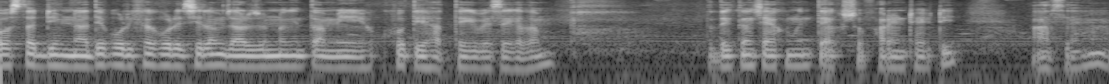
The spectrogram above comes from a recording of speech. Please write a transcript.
অবস্থার ডিম না দিয়ে পরীক্ষা করেছিলাম, যার জন্য কিন্তু আমি ক্ষতির হাত থেকে বেঁচে গেলাম। তো দেখতে পাচ্ছি এখন কিন্তু একশো ফারেন্ট হাইটই আছে হ্যাঁ।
